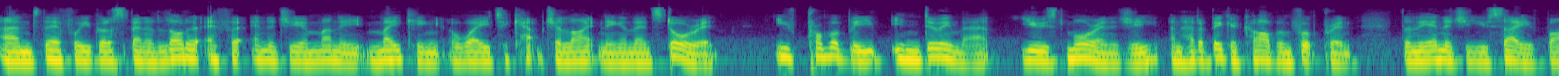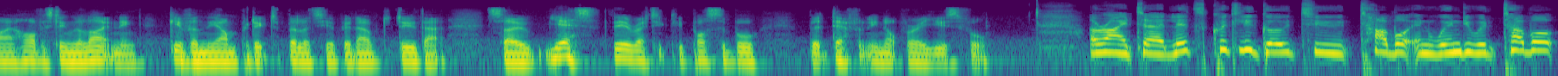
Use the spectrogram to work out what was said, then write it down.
And therefore, you've got to spend a lot of effort, energy, and money making a way to capture lightning and then store it. You've probably, in doing that, used more energy and had a bigger carbon footprint than the energy you save by harvesting the lightning, given the unpredictability of being able to do that. So, yes, theoretically possible but definitely not very useful. All right, uh, let's quickly go to Tabo and Wendy. With Tabo,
